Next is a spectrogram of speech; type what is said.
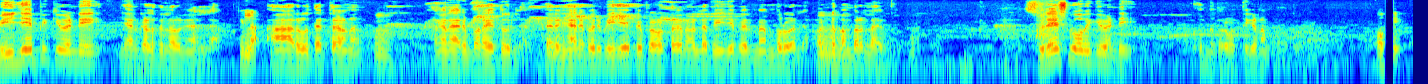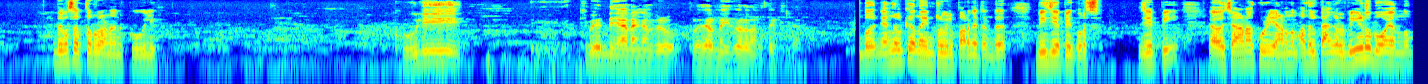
ബി ജെ പിക്ക് വേണ്ടി ഞാൻ കളത്തിലിറങ്ങുകയല്ല. ഇല്ല. ആ അറിവ് തെറ്റാണ്. അങ്ങനെ ആരും പറയത്തുമില്ല. കാര്യം ഞാനിപ്പോൾ ഒരു ബി ജെ പി പ്രവർത്തകനുമല്ല ബി ജെ പി ഒരു മെമ്പറും അല്ല പണ്ട് മെമ്പറല്ലായിരുന്നു. സുരേഷ് ഗോപിക്ക് വേണ്ടി ഒന്ന് പ്രവർത്തിക്കണം. ഓക്കെ. ദിവസം എത്ര രൂപയാണ് കൂലി? കൂലിക്ക് വേണ്ടി ഞാൻ അങ്ങനെ ഒരു പ്രചരണം ഇതുവരെ നടത്തിയിട്ടില്ല. ഞങ്ങൾക്ക് എന്ന ഇന്റർവ്യൂവിൽ പറഞ്ഞിട്ടുണ്ട് ബി ജെ പിയെ കുറിച്ച് ബി ജെ പി ചാണാക്കുഴിയാണെന്നും അതിൽ താങ്കൾ വീണുപോയെന്നും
